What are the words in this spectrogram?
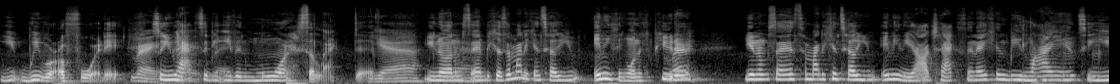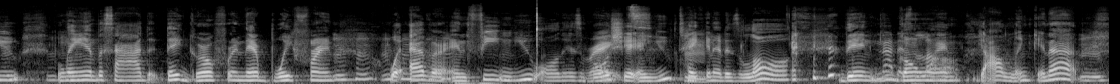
you, we were afforded. Mm-hmm. Right, So you have right, to be right. even more selective. Yeah, You know what I'm saying? Because somebody can tell you anything on a computer. You know what I'm saying? Somebody can tell you anything. Y'all Jackson, they can be Mm-hmm, lying to you, laying beside their girlfriend, their boyfriend, whatever, and feeding you all this Mm-hmm, Right. Mm. bullshit, and you taking it as law. then you going. Mm-hmm. y'all linking up, and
